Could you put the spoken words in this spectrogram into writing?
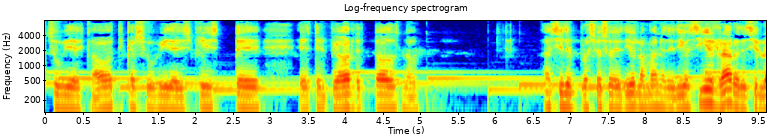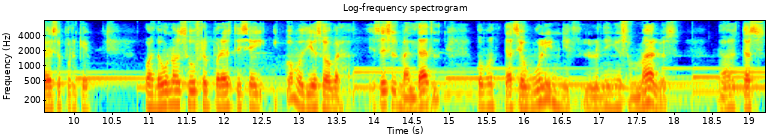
su vida es caótica, su vida es triste, este, el peor de todos, no. Ha sido el proceso de Dios, la mano de Dios. Sí es raro decirlo eso porque cuando uno sufre por esto dice, ¿y cómo Dios obra? Eso, es maldad. ¿Cómo te hace bullying los niños son malos? No, estás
